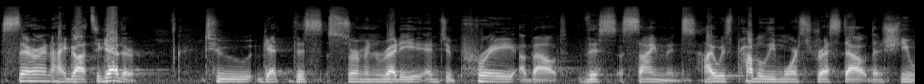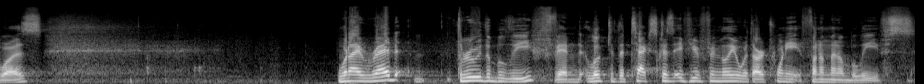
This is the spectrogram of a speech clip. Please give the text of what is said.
Sarah and I got together to get this sermon ready and to pray about this assignment. I was probably more stressed out than she was. When I read through the belief and looked at the text, because if you're familiar with our 28 fundamental beliefs,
